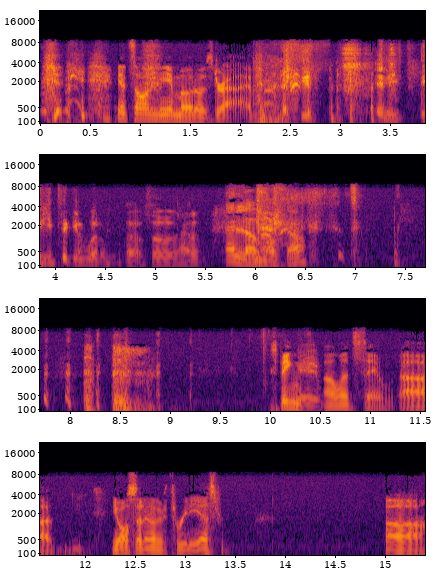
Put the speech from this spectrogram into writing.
it's on Miyamoto's drive. and he, he took it with him. Uh, so I don't, Hello, Moto. Speaking, Yeah. uh, let's see. Uh, you also had another 3DS uh,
